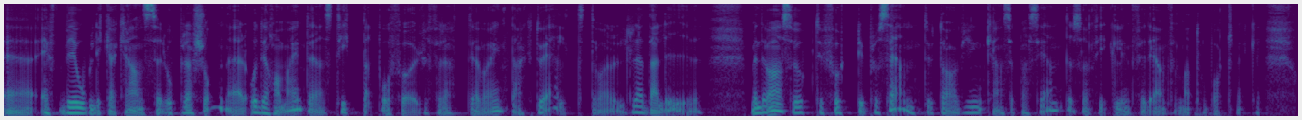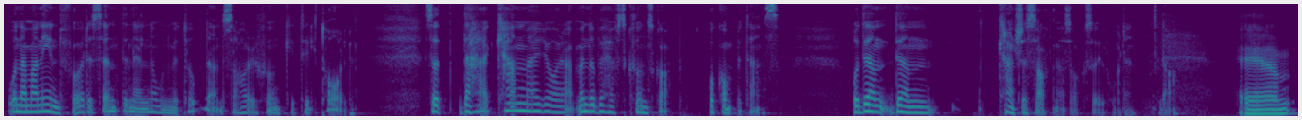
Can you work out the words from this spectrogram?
eh, vid olika canceroperationer. Och det har man inte ens tittat på förr för att det var inte aktuellt. Det var rädda liv. Men det var alltså upp till 40 procent utav gyncancerpatienter som fick lymfödem för man tog bort så mycket. Och när man införde sentinel-non-metoden så har det sjunkit till 12. Så att det här kan man göra, men då behövs kunskap och kompetens. Och den, den kanske saknas också i vården idag. Um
